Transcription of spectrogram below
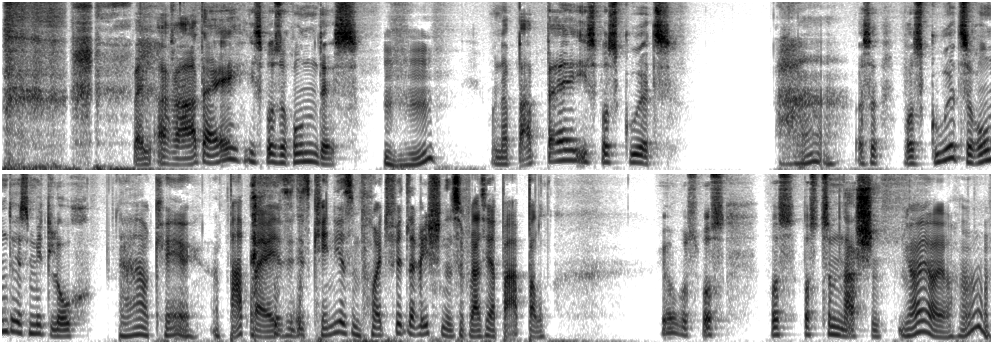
Weil ein Radei ist was Rundes Mhm. und ein Papei ist was Gutes. Ah. Also was Gutes, Rundes mit Loch. Ah, okay. Ein Papay, also das kenne ich aus dem Waldviertlerischen, also quasi ein Paperl. Ja, was, was, was, was zum Naschen. Ja, ja, ja. Ah.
